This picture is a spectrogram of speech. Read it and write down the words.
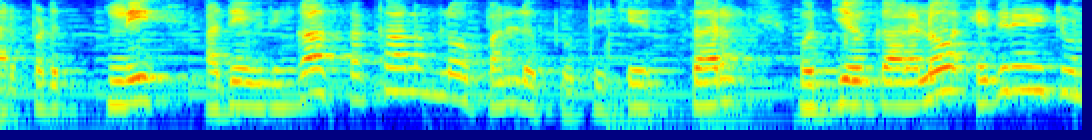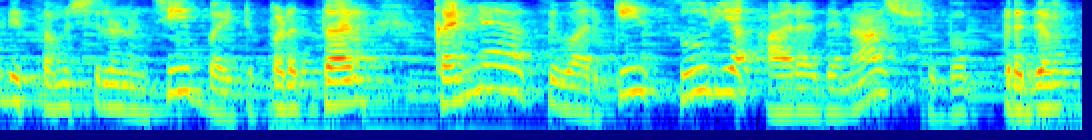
ఏర్పడుతుంది. అదేవిధంగా సకాలంలో పనులు పూర్తి చేస్తారు. ఉద్యోగాలలో ఎదురైనటువంటి సమస్యల నుంచి బయటపడతారు. కన్యారాశి వారికి సూర్య ఆరాధన శుభప్రదం.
